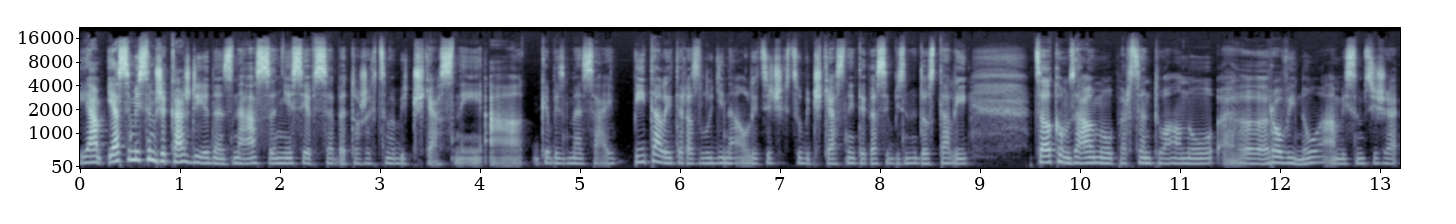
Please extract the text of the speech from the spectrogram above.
ja, ja si myslím, že každý jeden z nás nesie v sebe to, že chceme byť šťastní. A keby sme sa aj pýtali teraz ľudí na ulici, či chcú byť šťastní, tak asi by sme dostali celkom zaujímavú percentuálnu e, rovinu. A myslím si, že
